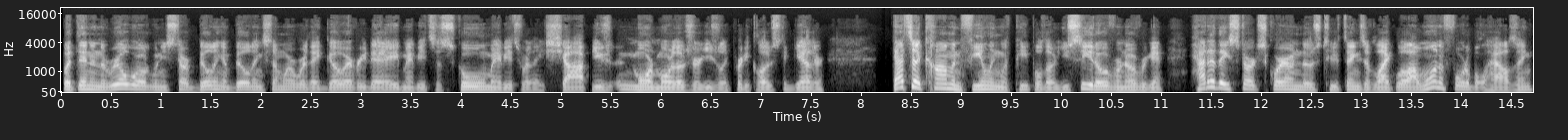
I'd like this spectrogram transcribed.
But then in the real world, when you start building a building somewhere where they go every day, maybe it's a school, maybe it's where they shop, usually more and more those are usually pretty close together. That's a common feeling with people, though. You see it over and over again. How do they start squaring those two things of like, well, I want affordable housing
